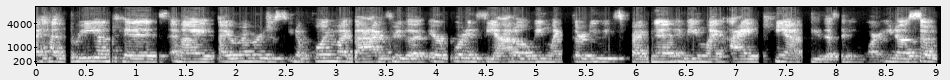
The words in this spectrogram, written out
I had three young kids, and I, I remember just you know pulling my bag through the airport in Seattle, being like 30 weeks pregnant, and being like, I can't do this anymore. You know, so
